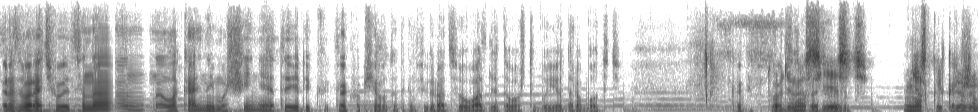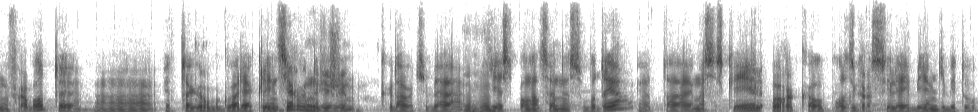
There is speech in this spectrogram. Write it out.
разворачивается на, на локальной машине это или как вообще вот эта конфигурация у вас для того, чтобы ее доработать? Как это У 1С есть несколько режимов работы. А, это, грубо говоря, клиент-серверный режим, когда у тебя uh-huh. есть полноценный SUBD, это MS SQL, Oracle, Postgres или IBM DB2.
